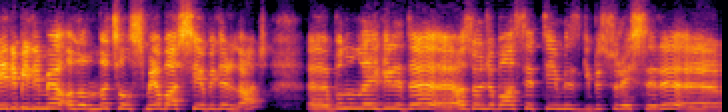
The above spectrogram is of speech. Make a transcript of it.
veri bilimi alanında çalışmaya başlayabilirler. E, bununla ilgili de e, az önce bahsettiğimiz gibi süreçleri e,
